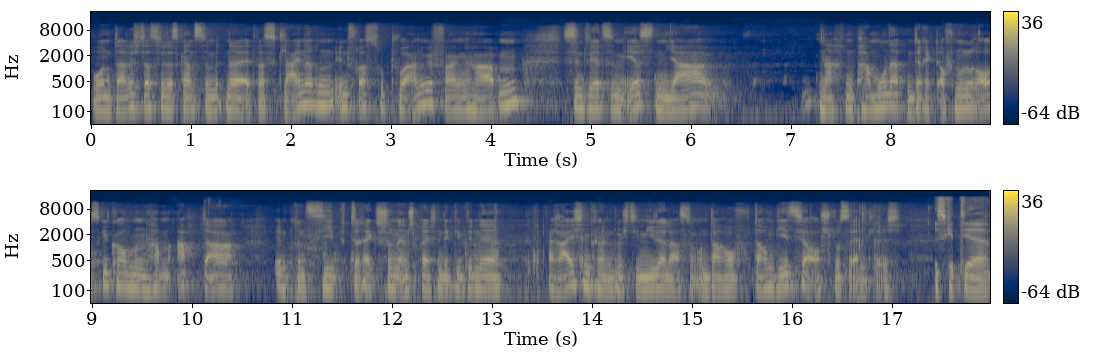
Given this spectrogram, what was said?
Und dadurch, dass wir das Ganze mit einer etwas kleineren Infrastruktur angefangen haben, sind wir jetzt im ersten Jahr nach ein paar Monaten direkt auf Null rausgekommen und haben ab da im Prinzip direkt schon entsprechende Gewinne erreichen können durch die Niederlassung. Und darauf, darum geht es ja auch schlussendlich. Es gibt ja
